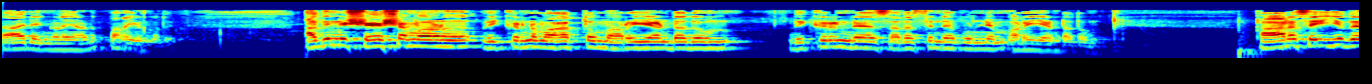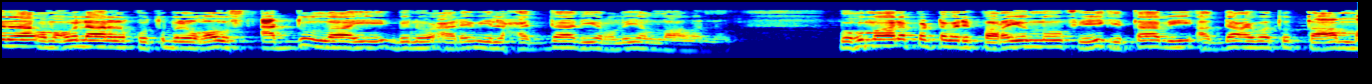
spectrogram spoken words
കാര്യങ്ങളെയാണ് പറയുന്നത് അതിനുശേഷമാണ് വിക്രിന്റെ മഹത്വം അറിയേണ്ടതും വിക്രിന്റെ സദസ്സിന്റെ പുണ്യം അറിയേണ്ടതും قال سيدنا ومولانا القطب الغوث عبد الله بن علوي الحدادي رضي الله عنه ബഹുമാനപ്പെട്ടവർ പറയുന്നു ഫീ കിതാബി അദ്ദഅവത്തു താമ്മ.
